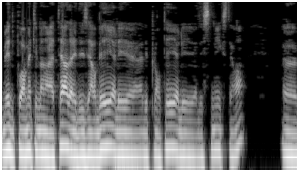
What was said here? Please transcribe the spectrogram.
Mais de pouvoir mettre les mains dans la terre, d'aller désherber, aller, aller planter, aller, aller semer, etc. Euh,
